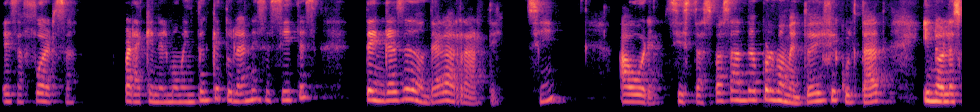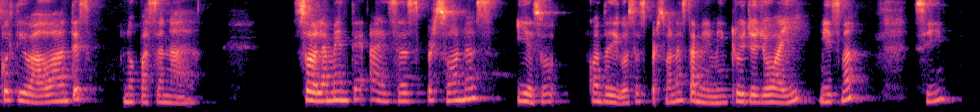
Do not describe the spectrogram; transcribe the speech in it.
esa fuerza, para que en el momento en que tú la necesites tengas de dónde agarrarte, ¿sí? Ahora, si estás pasando por el momento de dificultad y no la has cultivado antes, no pasa nada. Solamente a esas personas, y eso cuando digo esas personas, también me incluyo yo ahí misma, ¿sí?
